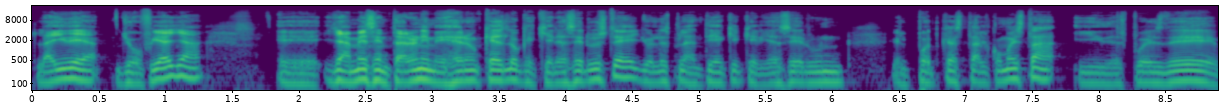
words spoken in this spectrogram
la idea. Yo fui allá eh, ya me sentaron y me dijeron qué es lo que quiere hacer usted. Yo les planteé que quería hacer un, el podcast tal como está y después de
